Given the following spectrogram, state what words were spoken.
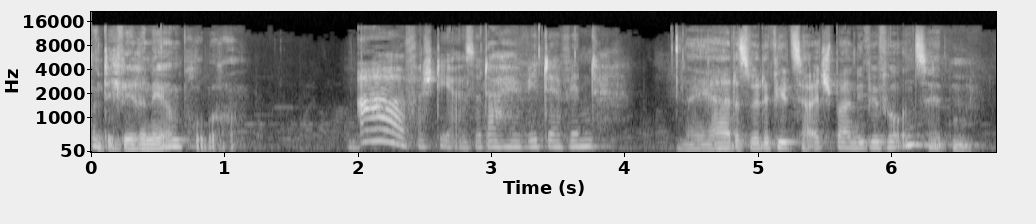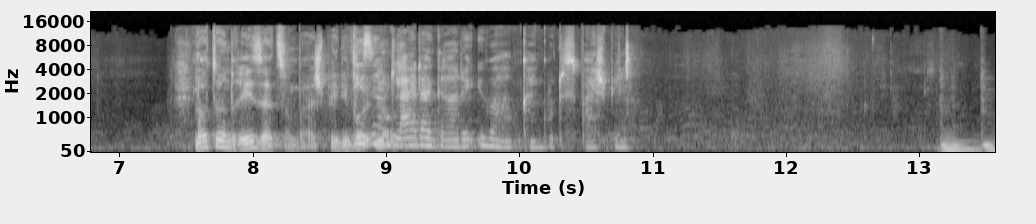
Und ich wäre näher im Proberaum. Ah, verstehe also. Daher weht der Wind. Naja, das würde viel Zeit sparen, die wir für uns hätten. Lotte und Resa zum Beispiel, die, Die wollten sind auch- leider gerade überhaupt kein gutes Beispiel. Guten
